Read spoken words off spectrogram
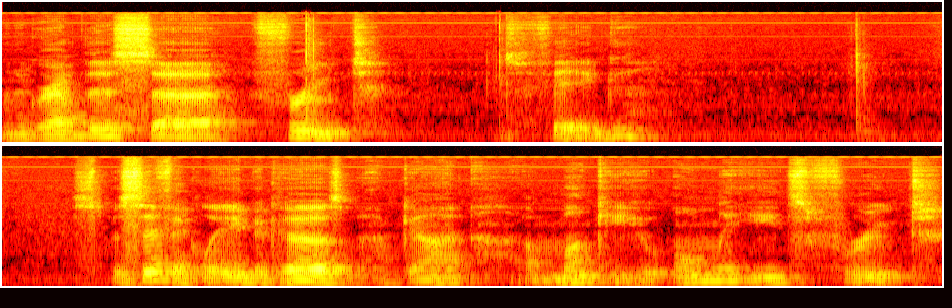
I'm to grab this uh, fruit, this fig, specifically because I've got a monkey who only eats fruit.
